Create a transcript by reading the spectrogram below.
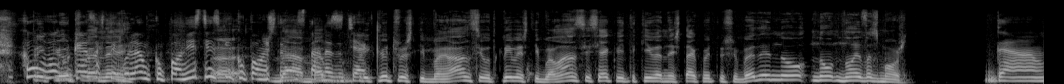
Хубаво го казахте, голям купон. Истински купон ще да, стане за тях. Приключващи баланси, откриващи баланси, всякакви такива неща, които ще бъде, но, но, но е възможно. Да.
